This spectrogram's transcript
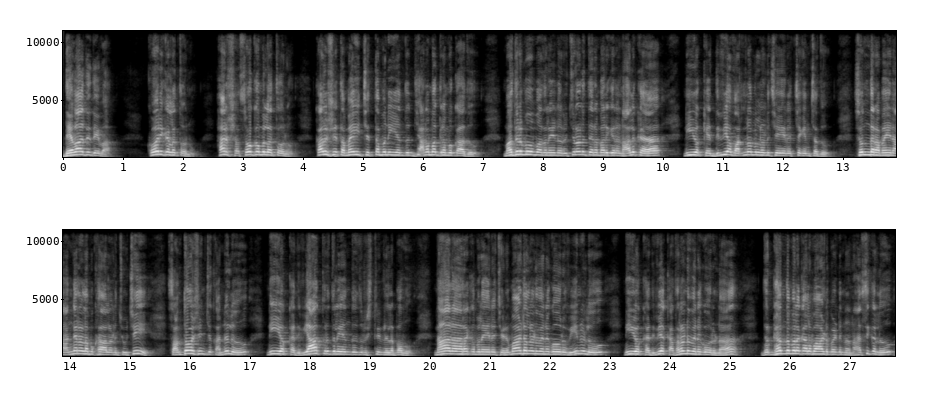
దేవాదిదేవ కోరికలతోనూ హర్ష శోకములతోనూ కలుషితమై చిత్తముని ఎందు ధ్యానమగ్నము కాదు. మధురము మొదలైన రుచులను తినమరిగిన నాలుక నీ యొక్క దివ్య వర్ణములను చేయ నెచ్చగించదు సుందరమైన అంగనల ముఖాలను చూచి సంతోషించు కన్నులు నీ యొక్క దివ్యాకృతుల ఎందు దృష్టి నిలపవు. నానా రకములైన చెడు మాటలను వినగోరు వీణులు నీ యొక్క దివ్య కథలను వినగోరునా? దుర్గంధములకు అలవాటు పడిన నాసికలు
